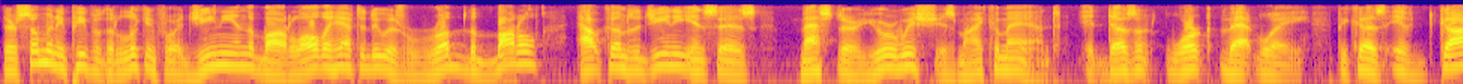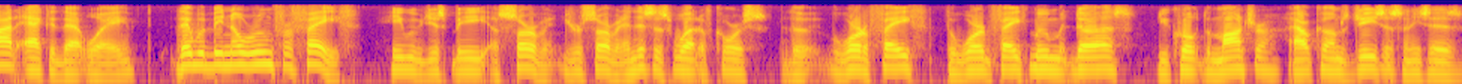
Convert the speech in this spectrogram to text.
There's so many people that are looking for a genie in the bottle. All they have to do is rub the bottle, out comes a genie and says, Master, your wish is my command. It doesn't work that way. Because if God acted that way, there would be no room for faith. He would just be a servant, your servant. And this is what, of course, the word of faith, the word faith movement does. You quote the mantra, out comes Jesus, and he says,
